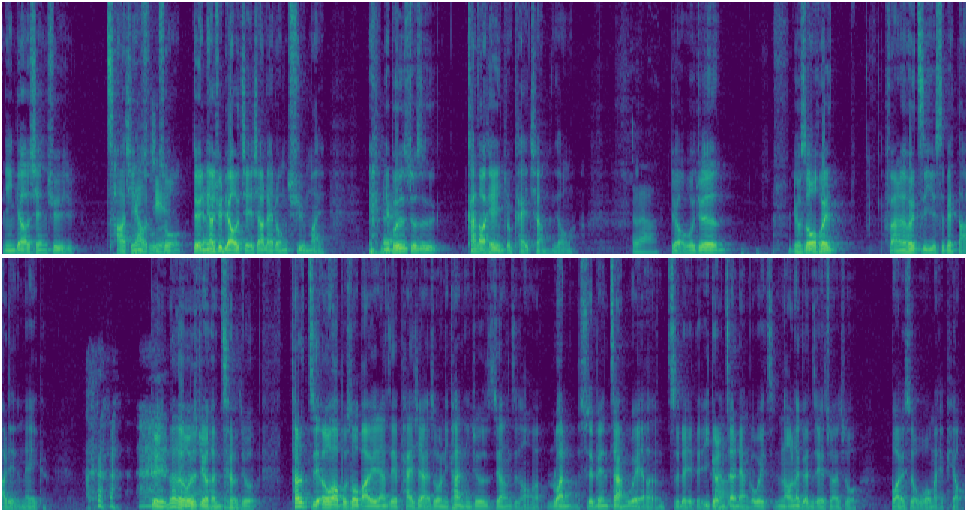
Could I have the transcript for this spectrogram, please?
你应该要先去查清楚说，说对，你要去了解一下来龙去脉。你不是就是看到黑影就开枪，你知道吗？对啊，对啊，我觉得。有时候会，反而会自己是被打脸的那一个。对，那个我就觉得很扯，就他就直接二话不说把人家直接拍下来说：“你看你就是这样子哦，乱随便站位啊之类的，一个人占两个位置。”然后那个人直接出来说：“不好意思，我买票，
